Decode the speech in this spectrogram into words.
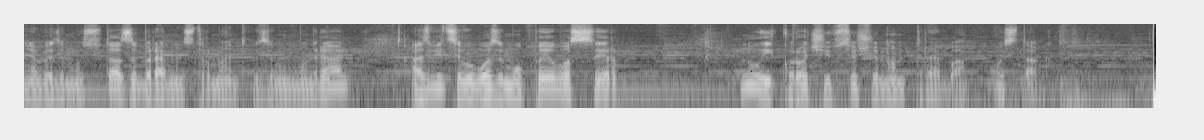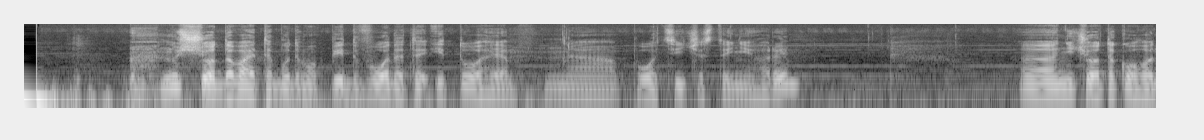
веземо сюди, забираємо інструмент, веземо Монреаль, а звідси вивозимо пиво, сир. Ну і коротше все, що нам треба. Ось так. Ну що, давайте будемо підводити ітоги по цій частині гри. Е, Нічого такого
